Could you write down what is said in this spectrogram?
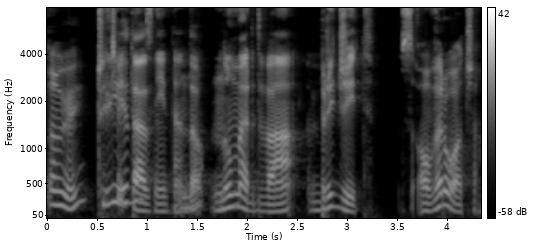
Okej, okay, czyli, czyli ta z Nintendo. Mhm. Numer dwa. Bridget z Overwatcha.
